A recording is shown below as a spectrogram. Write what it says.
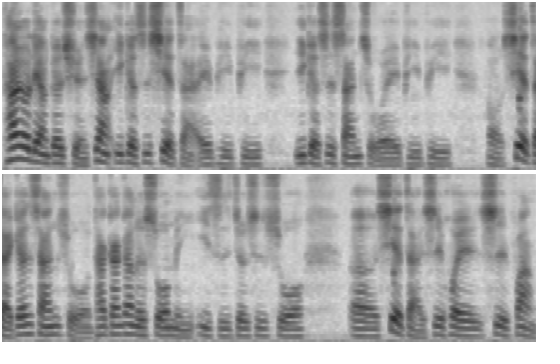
它有两个选项，一个是卸载 APP，一个是删除 APP。哦，卸载跟删除，它刚刚的说明意思就是说，呃，卸载是会释放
